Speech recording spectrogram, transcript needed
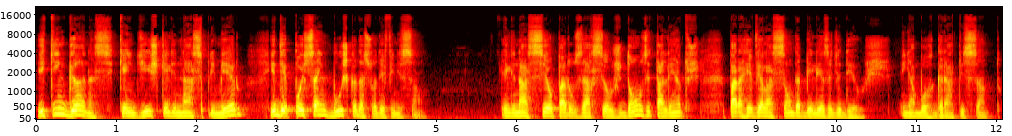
e que engana-se quem diz que ele nasce primeiro e depois sai em busca da sua definição. Ele nasceu para usar seus dons e talentos para a revelação da beleza de Deus, em amor grato e santo.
